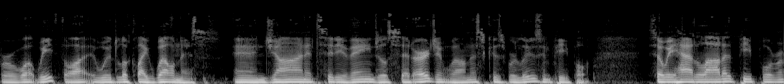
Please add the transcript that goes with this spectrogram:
for what we thought it would look like wellness. And John at City of Angels said urgent wellness because we're losing people. So we had a lot of people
